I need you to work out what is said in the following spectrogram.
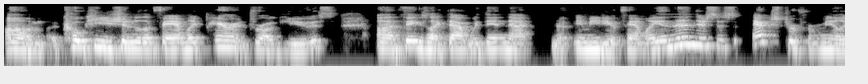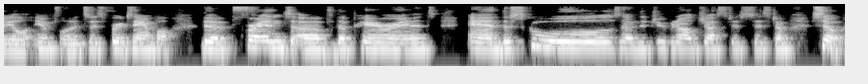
um, cohesion of the family parent drug use uh, things like that within that immediate family. And then there's this extra familial influences, for example, the friends of the parents and the schools and the juvenile justice system. So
